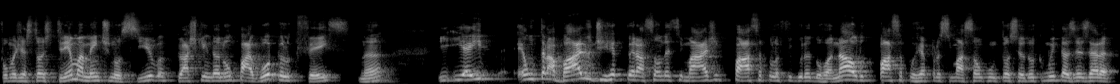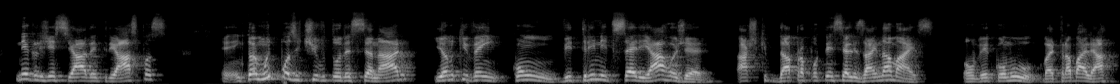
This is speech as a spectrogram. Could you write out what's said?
Foi uma gestão extremamente nociva, que eu acho que ainda não pagou pelo que fez, né? E, e, aí é um trabalho de recuperação dessa imagem que passa pela figura do Ronaldo, que passa por reaproximação com o torcedor que muitas vezes era negligenciado, entre aspas, Então é muito positivo todo esse cenário. E ano que vem, com vitrine de Série A, Rogério, acho que dá para potencializar ainda mais. Vamos ver como vai trabalhar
